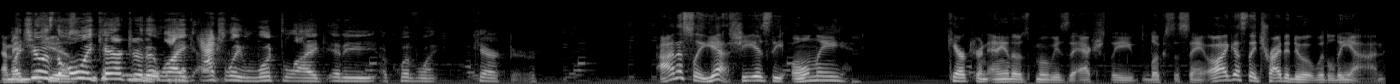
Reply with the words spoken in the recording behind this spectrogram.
I mean, like she was the is- only character that like actually looked like any equivalent character. honestly, yes, she is the only character in any of those movies that actually looks the same. Oh, I guess they tried to do it with Leon,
